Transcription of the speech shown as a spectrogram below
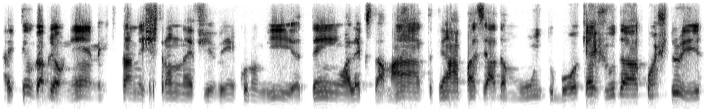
aí tem o Gabriel Nemer, que está mestrando na FGV em Economia, tem o Alex da Mata, tem uma rapaziada muito boa que ajuda a construir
